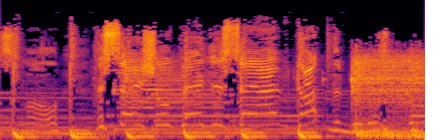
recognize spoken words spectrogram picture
Small. The social pages say I've got the biggest balls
